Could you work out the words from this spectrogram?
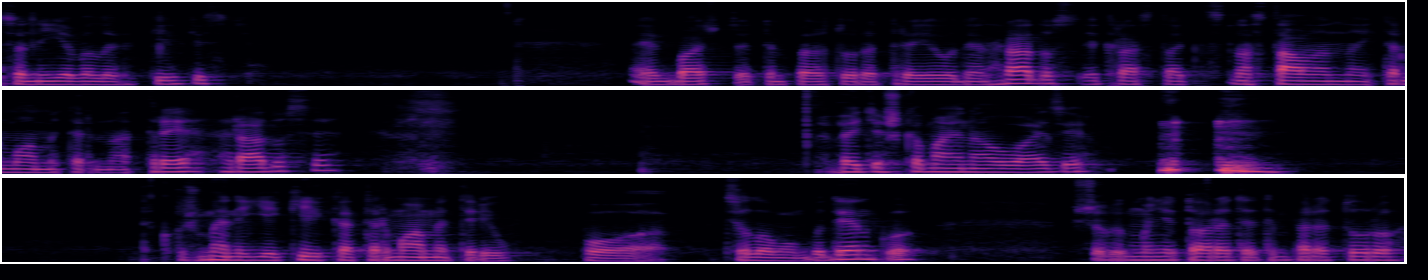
Це не є велика кількість. Як бачите, температура 3,1 градус. Якраз так наставлений термометр на 3 градуси. Витяжка має на увазі. Також в мене є кілька термометрів по цілому будинку, щоб моніторити температуру,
